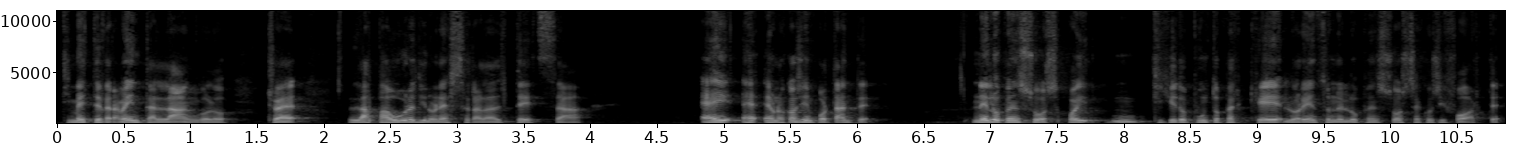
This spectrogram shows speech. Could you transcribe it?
ti mette veramente all'angolo, cioè la paura di non essere all'altezza è, è, è una cosa importante. Nell'open source, poi mh, ti chiedo appunto perché Lorenzo nell'open source è così forte.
